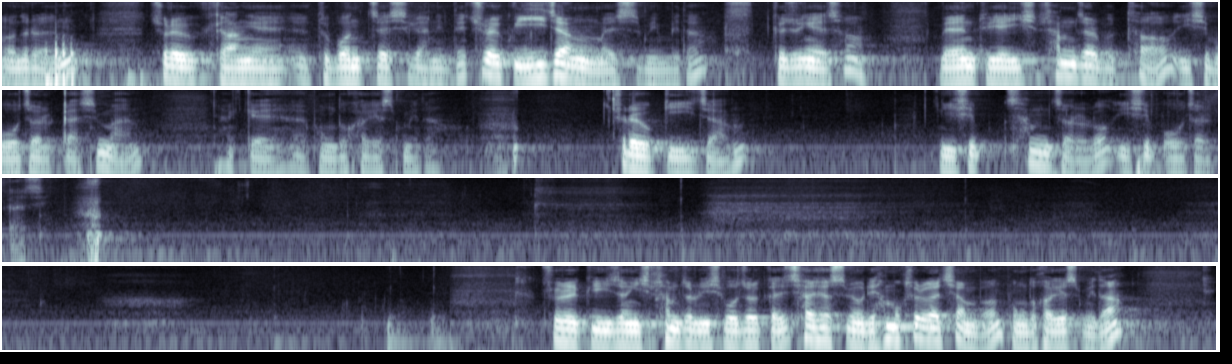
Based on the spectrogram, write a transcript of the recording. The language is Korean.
오늘은 출애굽기 강의 두 번째 시간인데 출애굽기 2장 말씀입니다. 그 중에서 맨 뒤에 23절부터 25절까지만 함께 봉독하겠습니다. 출애굽기 2장 23절로 25절까지. 출애굽기 2장 23절 25절까지 찾으셨으면 우리 한 목소리 같이 한번 봉독하겠습니다.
